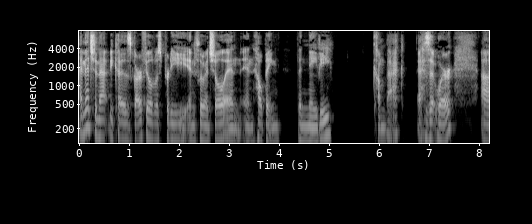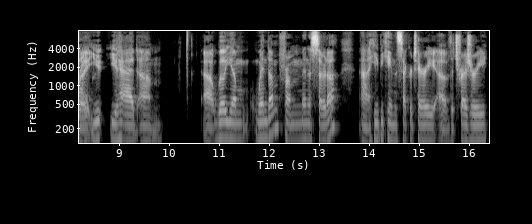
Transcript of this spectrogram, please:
I mentioned that because Garfield was pretty influential in in helping the Navy come back, as it were. Uh, Right. You you had um, uh, William Windom from Minnesota. Uh, he became the Secretary of the Treasury,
